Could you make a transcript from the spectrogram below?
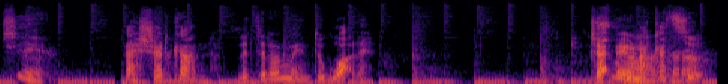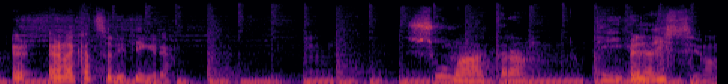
Sì. È Shere Khan, letteralmente, uguale. Cioè, è una, cazzo, è è una cazzo di tigre. Sumatra. Tigre. Bellissimo.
